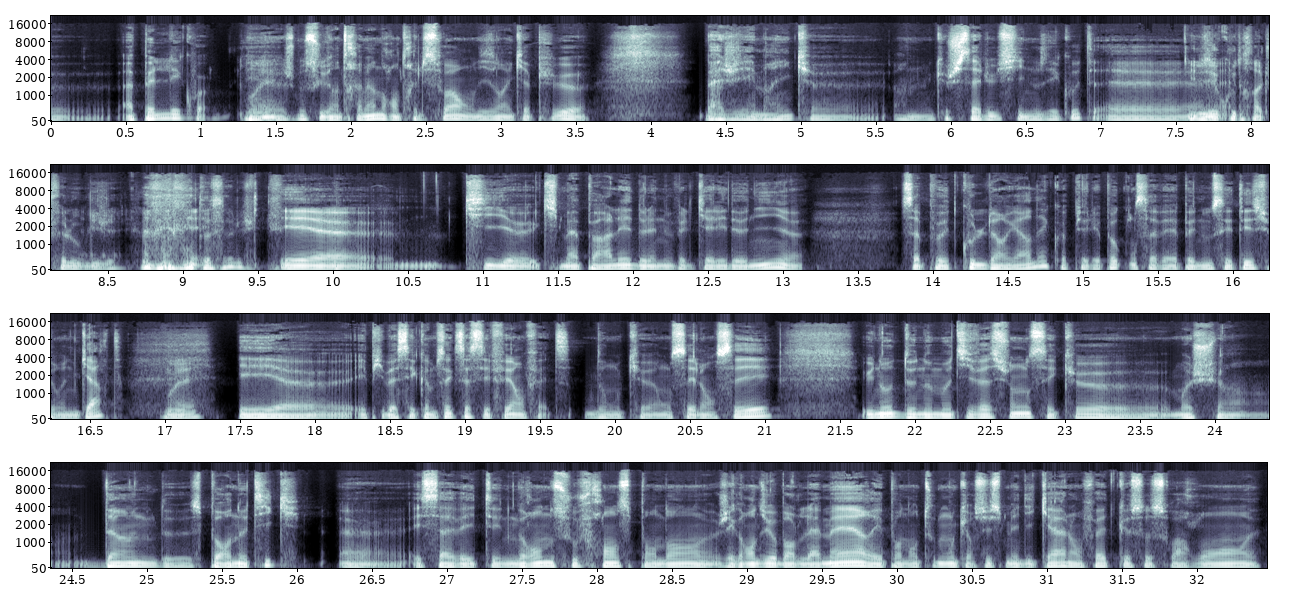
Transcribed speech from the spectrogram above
appelle-les quoi. Ouais. je me souviens très bien de rentrer le soir en disant à Capu, bah j'ai Émeric, euh, que je salue s'il nous écoute. euh, Il nous écoutera, tu fais l'obliger. on te salue. et euh, qui, euh, qui m'a parlé de la Nouvelle-Calédonie. euh, ça peut être cool de regarder quoi. Puis à l'époque on savait à peine où c'était sur une carte. Ouais. Et, euh, et puis bah, c'est comme ça que ça s'est fait en fait. Donc on s'est lancé. Une autre de nos motivations, c'est que euh, moi je suis un dingue de sport nautique. Euh, et ça avait été une grande souffrance pendant. J'ai grandi au bord de la mer et pendant tout mon cursus médical, en fait, que ce soit Rouen,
